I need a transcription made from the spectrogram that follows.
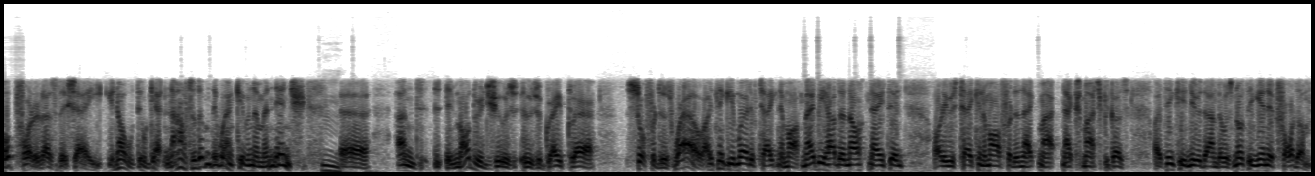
up for it, as they say. You know, they were getting after them. They weren't giving them an inch. Uh, and in Modric, who's who's a great player, suffered as well. I think he might have taken him off. Maybe he had a knock, Nathan, or he was taking him off for the next, ma- next match because I think he knew then there was nothing in it for them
